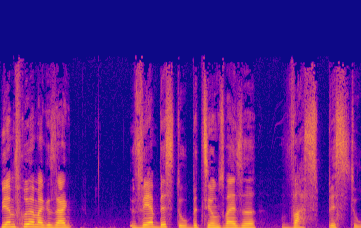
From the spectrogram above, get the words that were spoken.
Wir haben früher mal gesagt, wer bist du, beziehungsweise was bist du?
